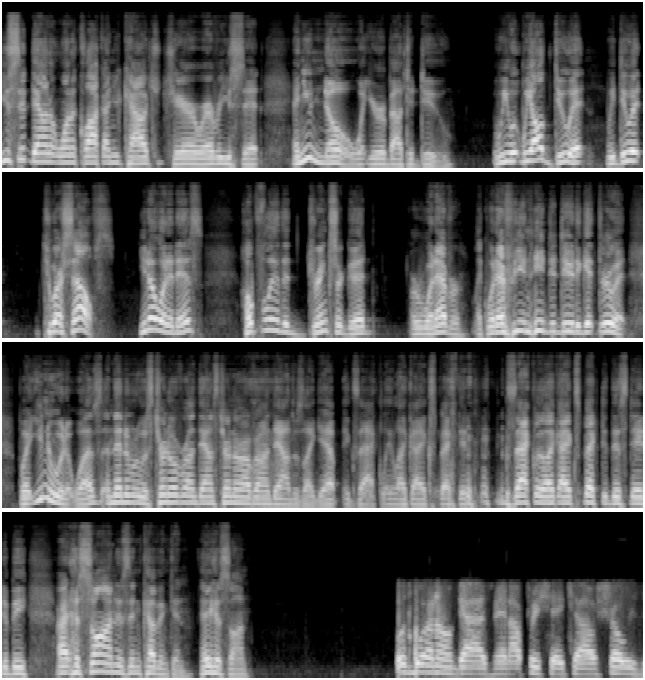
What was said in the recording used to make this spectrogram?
You sit down at one o'clock on your couch, your chair, wherever you sit, and you know what you're about to do. We we all do it. We do it to ourselves. You know what it is. Hopefully the drinks are good or whatever, like whatever you need to do to get through it. But you knew what it was, and then when it was turnover on downs, turnover on downs, it was like, yep, exactly like I expected, exactly like I expected this day to be. All right, Hassan is in Covington. Hey, Hassan. What's going on, guys? Man, I appreciate y'all. Show is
